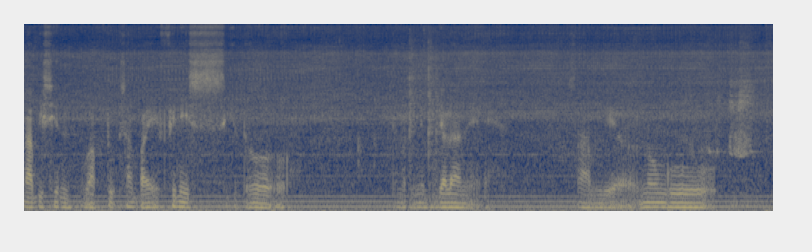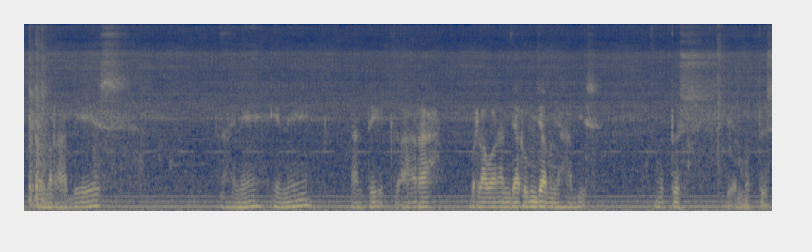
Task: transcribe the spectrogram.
ngabisin waktu sampai finish gitu. Timer ini berjalan nih sambil nunggu timer habis. Nah ini ini nanti ke arah berlawanan jarum jamnya habis. Mutus dia mutus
